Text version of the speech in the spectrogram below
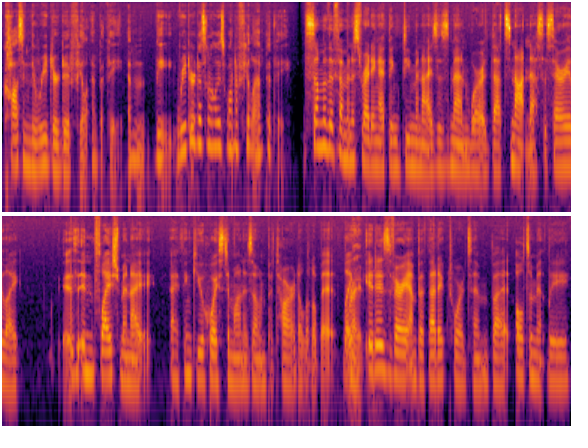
causing the reader to feel empathy, and the reader doesn't always want to feel empathy. Some of the feminist writing, I think, demonizes men where that's not necessary. Like in Fleishman, I I think you hoist him on his own petard a little bit. Like Right. it is very empathetic towards him, but ultimately,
